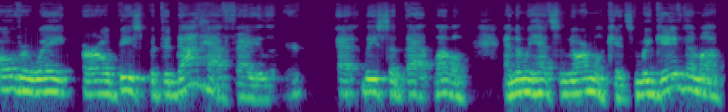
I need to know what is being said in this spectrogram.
overweight or obese, but did not have fatty liver at least at that level. And then we had some normal kids, and we gave them a.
